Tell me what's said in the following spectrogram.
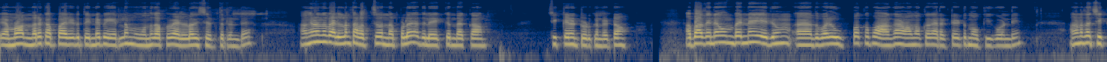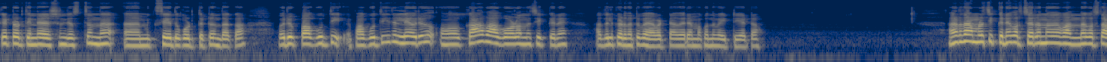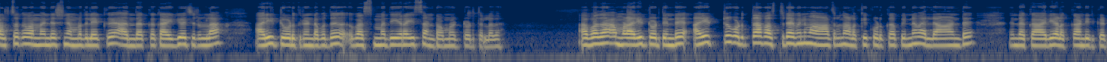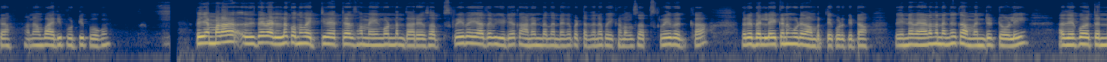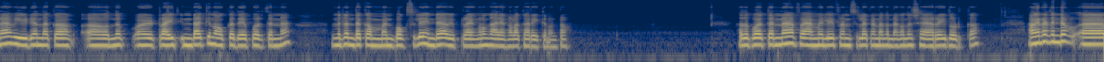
നമ്മൾ ഒന്നര കപ്പ് അരി എടുത്തതിന്റെ പേരിൽ മൂന്ന് കപ്പ് വെള്ളം ഒഴിച്ചെടുത്തിട്ടുണ്ട്. അങ്ങനെ ഒന്ന് വെള്ളം തിളച്ച് വന്നപ്പോൾ അതിലേക്ക് എന്താക്കാം ചിക്കൻ ഇട്ട് കൊടുക്കുന്നുണ്ട് കേട്ടോ. അപ്പോൾ അതിന്റെ മുമ്പ് തന്നെ എരും അതുപോലെ ഉപ്പൊക്കെ പാകമാണോ എന്നൊക്കെ കറക്റ്റായിട്ട് നോക്കിക്കൊണ്ട് അങ്ങനെ അത് ചിക്കൻ ഇട്ട് കൊടുത്തതിന്റെ ശേഷം ജസ്റ്റ് ഒന്ന് മിക്സ് ചെയ്ത് കൊടുത്തിട്ട് എന്താക്കുക ഒരു പകുതി പകുതിയിലല്ലേ ഒരു കാ ഭാഗോളം ഒന്ന് ചിക്കന് അതിൽ കിടന്നിട്ട് വേവട്ടെ. അതുവരെ നമുക്കൊന്ന് വെയിറ്റ് ചെയ്യട്ടോ. അങ്ങനെ നമ്മൾ ചിക്കനെ കുറച്ച് നേരം ഒന്ന് വന്ന് കുറച്ച് തളച്ചൊക്കെ വന്നതിന്റെ ശേഷം നമ്മളിതിലേക്ക് എന്തൊക്കെ കഴുകി വെച്ചിട്ടുള്ള അരി ഇട്ട് കൊടുക്കുന്നുണ്ട്. അപ്പോൾ ഇത് ബസ്മതി റൈസ് ആണ് നമ്മൾ ഇട്ട് കൊടുത്തുള്ളത് അപ്പോൾ അതാ നമ്മൾ അരി ഇട്ട് കൊടുത്തിട്ടുണ്ട്. അരി ഇട്ട് കൊടുത്താൽ ഫസ്റ്റ് ടൈമിൽ മാത്രം ഇളക്കി കൊടുക്കുക. പിന്നെ വല്ലാണ്ട് എന്താ കാര്യം ഇളക്കാണ്ടിരിക്കട്ടെ അതാകുമ്പോൾ അരി പൊട്ടിപ്പോകും. അപ്പോൾ നമ്മളെ ഇത് വെള്ളമൊക്കെ ഒന്ന് വറ്റി വറ്റാ സമയം കൊണ്ട് എന്താ പറയുക സബ്സ്ക്രൈബ് ചെയ്യാതെ വീഡിയോ കാണുന്നുണ്ടെന്നുണ്ടെങ്കിൽ പെട്ടെന്ന് തന്നെ പോയി കാണാം സബ്സ്ക്രൈബ് വെക്കുക ഒരു ബെല്ലൈക്കണും കൂടി നമ്പർത്തി കൊടുക്കട്ടോ. പിന്നെ വേണമെന്നുണ്ടെങ്കിൽ കമന്റ് ഇട്ടോളി. അതേപോലെ തന്നെ വീഡിയോ എന്തൊക്കെ ഒന്ന് ട്രൈ ഉണ്ടാക്കി നോക്കുക അതേപോലെ തന്നെ. എന്നിട്ട് എന്താ കമന്റ് ബോക്സിൽ എന്റെ അഭിപ്രായങ്ങളും കാര്യങ്ങളൊക്കെ അറിയിക്കണം കേട്ടോ അതുപോലെ തന്നെ ഫാമിലി ഫ്രണ്ട്സിലൊക്കെ ഉണ്ടെന്നുണ്ടെങ്കിൽ ഒന്ന് ഷെയർ ചെയ്ത് കൊടുക്കുക അങ്ങനെ അതിന്റെ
